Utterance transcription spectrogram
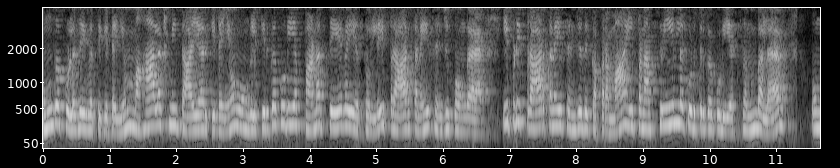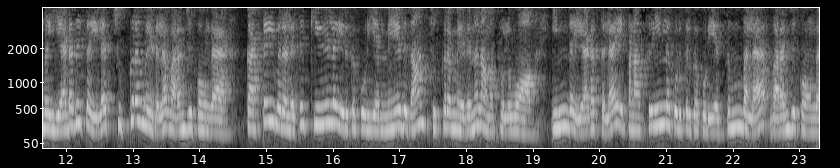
உங்க குலதெய்வத்துக்கிட்டையும் மகாலட்சுமி தாயார் கிட்டையும் உங்களுக்கு இருக்கக்கூடிய பண தேவைய சொல்லி பிரார்த்தனை செஞ்சுக்கோங்க. இப்படி பிரார்த்தனை செஞ்சதுக்கு அப்புறமா இப்ப நான் ஸ்கிரீன்ல கொடுத்திருக்கக்கூடிய சிம்பலை உங்க இடது கையில சுக்கரமேடுல வரைஞ்சுக்கோங்க. கட்டை விரலுக்கு கீழே இருக்கக்கூடிய மேடு தான் சுக்கரமேடுன்னு நம்ம சொல்லுவோம். இந்த இடத்துல இப்ப நான் ஸ்கிரீன்ல கொடுத்திருக்கக்கூடிய சிம்பலை வரைஞ்சுக்கோங்க.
